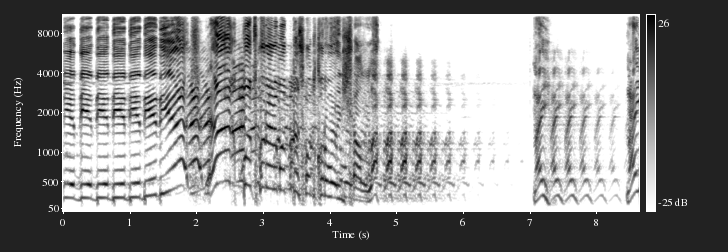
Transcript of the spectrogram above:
দিয়ে দিয়ে দিয়ে দিয়ে দিয়ে দিয়ে দিয়ে এক বছরের মধ্যে শোধ করব ইনশাল্লাহ নাই? নাই?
